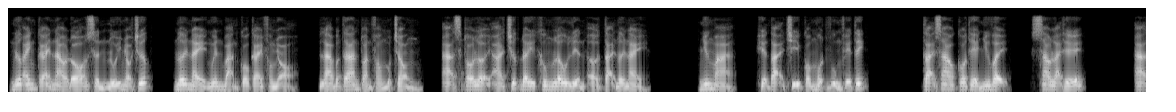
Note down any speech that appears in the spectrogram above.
nước anh cái nào đó sườn núi nhỏ trước nơi này nguyên bản có cái phòng nhỏ là bật an toàn phòng một trong a à, lợi á trước đây không lâu liền ở tại nơi này. Nhưng mà hiện tại chỉ có một vùng phế tích. Tại sao có thể như vậy? Sao lại thế? ạ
